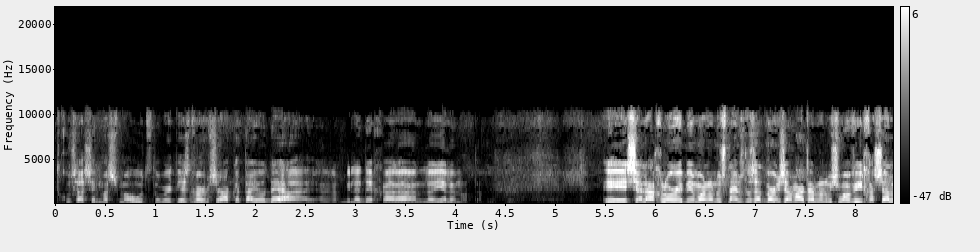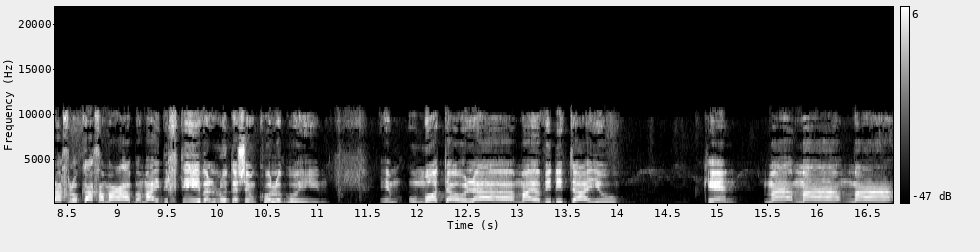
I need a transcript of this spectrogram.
תחושה של משמעות, זאת אומרת, יש דברים שרק אתה יודע, בלעדיך לא יהיה לנו אותם. אה, שלח לו רבי אמר לנו שניים שלושה דברים שאמרת לנו משום אביך, שלח לו, כך אמר אבא, מהי דכתיב עללו את השם כל הגויים, אומות העולם, מה יבידיתיו, כן, מה, מה, מה,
